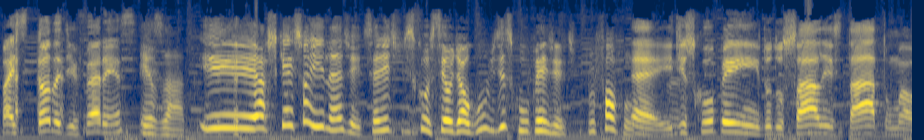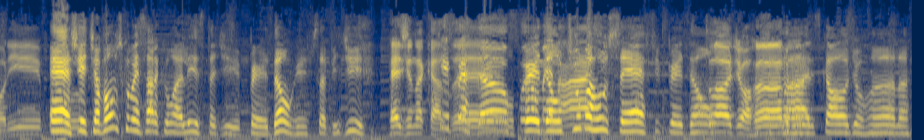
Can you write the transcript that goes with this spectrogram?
faz toda a diferença. Exato. E acho que é isso aí, né, gente? Se a gente discurseu de algum, desculpem, gente, por favor. É, e desculpem Dudu Salles, Tato, Mauri. É, gente, já vamos começar aqui uma lista de perdão que a gente precisa pedir? Regina Casé, perdão. Foi perdão, homenagem. Dilma Rousseff, perdão. Cláudio Hanna. Cláudio Hanna.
